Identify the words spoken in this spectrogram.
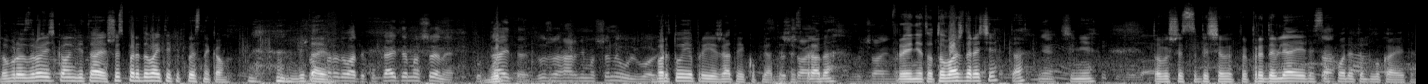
Доброго здоров'ячка вам вітаю. Щось передавайте підписникам. Вітаю. передавати, купляйте машини. Купляйте. Дуже гарні машини у Львові. Вартує приїжджати і купляти. Щось Звичайно, правда? звичайно. Прийнято. То ваш, до речі, так? Ні. Чи ні? То ви щось собі ще придивляєтеся, Так. ходите, блукаєте.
